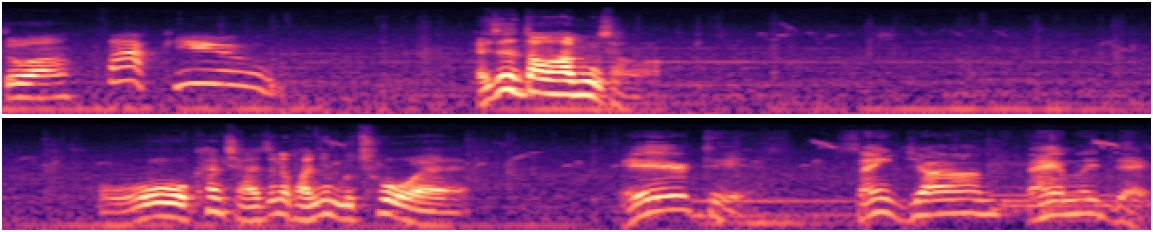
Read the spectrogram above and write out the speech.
对啊，fuck you！哎，真的到他牧场了。 哦，看起来真的环境不错哎。 Here it is, St. John Family Dairy.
